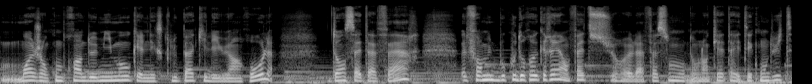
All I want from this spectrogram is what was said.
moi j'en comprends un demi-mot qu'elle n'exclut pas qu'il ait eu un rôle dans cette affaire. Elle formule beaucoup de regrets en fait sur la façon dont l'enquête a été conduite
